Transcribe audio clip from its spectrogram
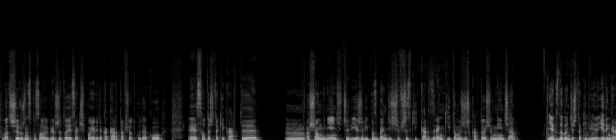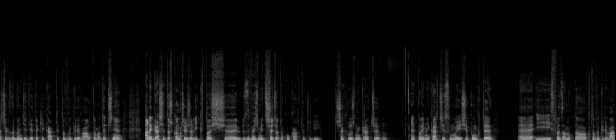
chyba trzy różne sposoby. Pierwszy to jest, jak się pojawi taka karta w środku deku. E, są też takie karty mm, osiągnięć, czyli jeżeli pozbędziesz się wszystkich kart z ręki, to możesz kartę osiągnięcia. Jak zdobędziesz takie dwie, mhm. jeden gracz jak zdobędzie dwie takie karty, to wygrywa automatycznie, ale gra się też kończy, jeżeli ktoś e, weźmie trzecią taką kartę, czyli trzech różnych graczy mhm. E, po jednej karcie, sumuje się punkty e, i sprawdzamy, kto, kto wygrywa.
